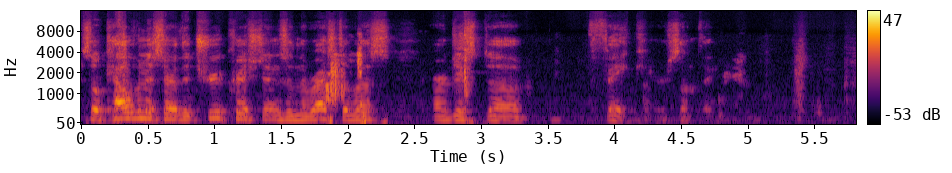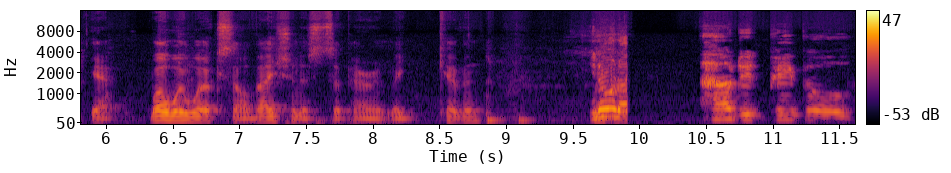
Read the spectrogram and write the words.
So Calvinists are the true Christians, and the rest of us are just uh, fake or something. Yeah. Well, we're work salvationists, apparently, Kevin. You know what? I- How did people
